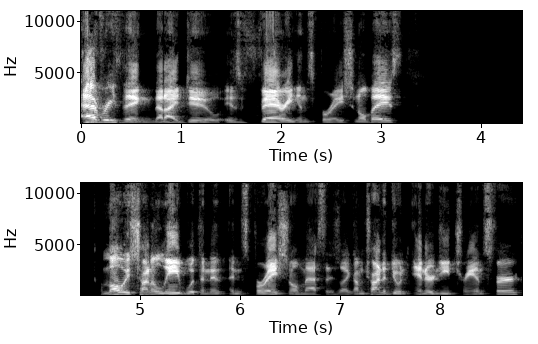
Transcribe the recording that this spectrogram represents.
everything that I do is very inspirational based. I'm always trying to leave with an inspirational message. Like I'm trying to do an energy transfer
